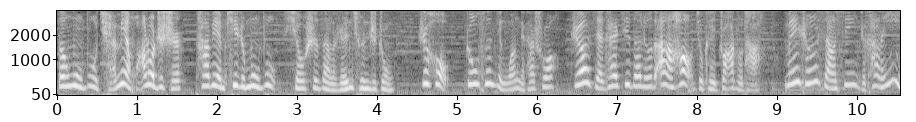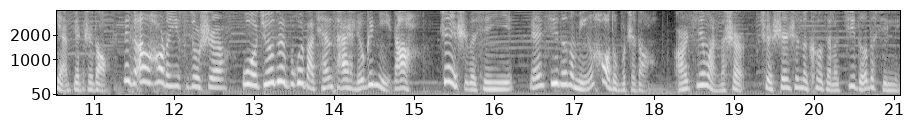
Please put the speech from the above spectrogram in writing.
当幕布全面滑落之时，他便披着幕布消失在了人群之中。之后，中森警官给他说，只要解开基德留的暗号，就可以抓住他。没成想，新一只看了一眼便知道，那个暗号的意思就是我绝对不会把钱财留给你的。这时的新一连基德的名号都不知道，而今晚的事儿却深深地刻在了基德的心里。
